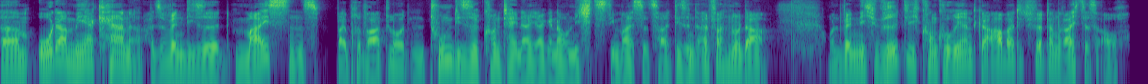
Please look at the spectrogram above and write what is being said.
Ähm, oder mehr Kerne. Also wenn diese meistens bei Privatleuten tun diese Container ja genau nichts die meiste Zeit. Die sind einfach nur da. Und wenn nicht wirklich konkurrierend gearbeitet wird, dann reicht es auch.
